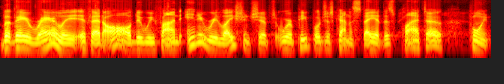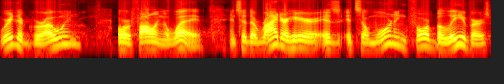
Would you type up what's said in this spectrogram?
But very rarely, if at all, do we find any relationships where people just kind of stay at this plateau point. We're either growing or falling away. And so the writer here is it's a warning for believers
